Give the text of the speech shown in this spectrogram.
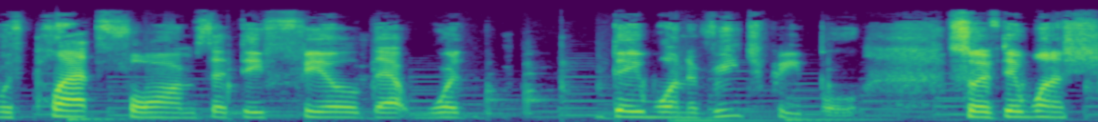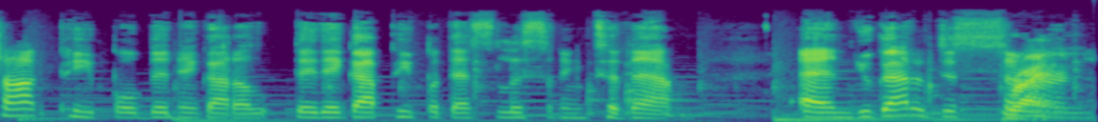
with platforms that they feel that what they want to reach people. So if they want to shock people, then they got a they, they got people that's listening to them, and you got to discern right.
